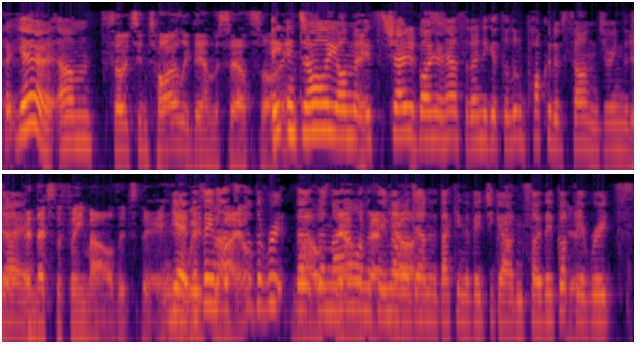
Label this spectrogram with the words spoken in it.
but yeah, um, So it's entirely down the south side. it- entirely on the. It- It's shaded by her house. It only gets a little pocket of sun during the yeah, day. and that's the female that's there. Yeah, Where's the female, the it's male, the, root, the, the male and the the female are down in the back in the veggie garden, so they've got Yeah. their roots.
